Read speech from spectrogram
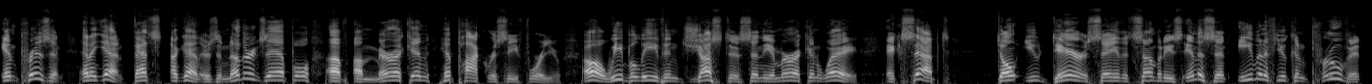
in prison. And again, that's again, there's another example of American hypocrisy for you. Oh, we believe in justice and the American way except don't you dare say that somebody's innocent, even if you can prove it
